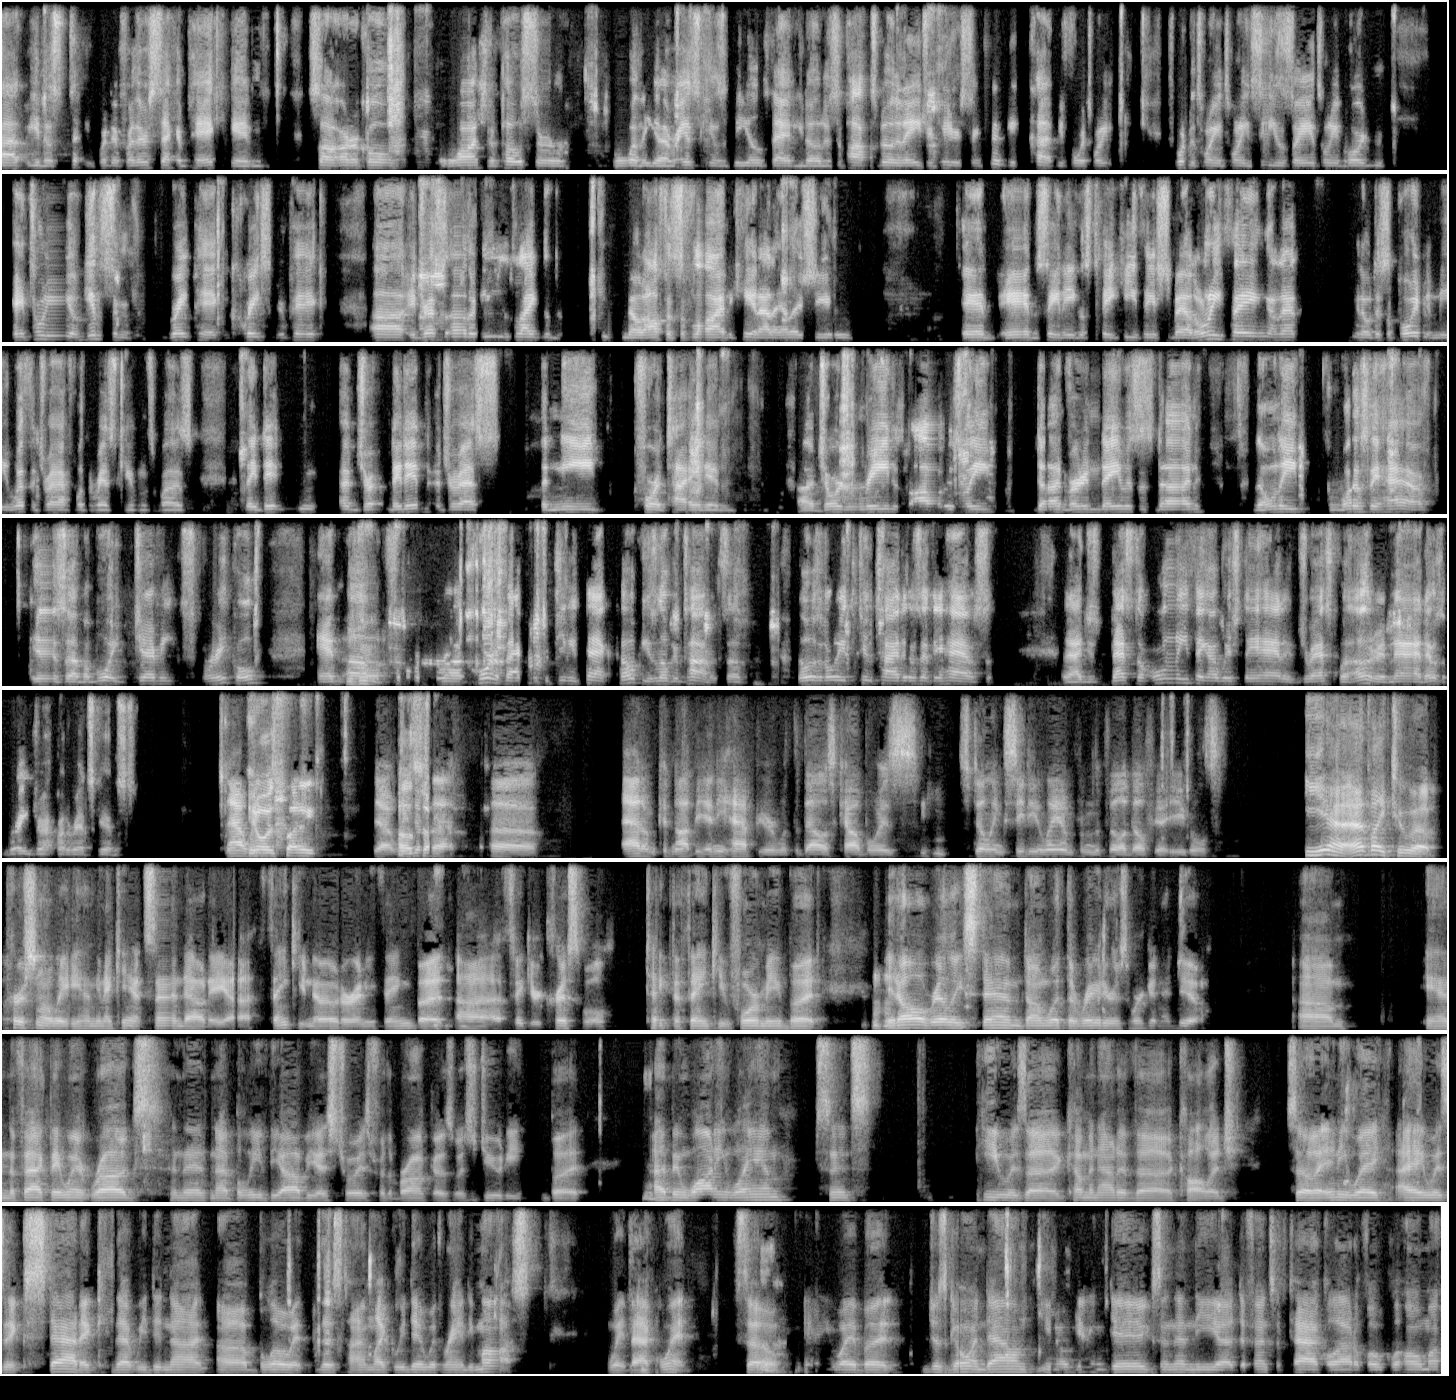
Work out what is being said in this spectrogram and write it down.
uh, you know, for their, for their second pick, and saw an article in the Washington Post or one of the uh, Redskins deals that you know there's a possibility that Adrian Peterson could get cut before 20 before the 2020 season. So Antonio Gordon, Antonio Gibson, great pick, great pick. Uh, address other needs like the you know the offensive line, the kid out of LSU, and and St. Eagles take Keith Ismael. The only thing that you know disappointed me with the draft with the Redskins was they didn't address, they didn't address the need for a tight end. Uh, Jordan Reed is obviously done. Vernon Davis is done. The only ones they have is uh, my boy Jeremy Sprinkle and uh, mm-hmm. former uh, quarterback for Virginia Tech, Hokies Logan Thomas. So those are the only two tight ends that they have. So, and I just that's the only thing I wish they had addressed. But other than that, that was a great draft by the Redskins. Now you know it's funny. Yeah, we oh, know sorry. that uh, Adam could not be any happier with the Dallas Cowboys mm-hmm. stealing CeeDee Lamb from the Philadelphia Eagles. Yeah, I'd like to uh, personally. I mean, I can't send out a uh, thank you note or anything, but uh, I figure Chris will take the thank you for me. But mm-hmm. it all really stemmed on what the Raiders were going to do. Um, and the fact they went Ruggs, and then I believe the obvious choice for the Broncos was Judy. But mm-hmm. I've been wanting Lamb since he was uh, coming out of the college. So anyway, I was ecstatic that we did not uh, blow it this time like we did with Randy Moss way back when. So anyway, but just going down, you know, getting Diggs, and then the uh, defensive tackle out of Oklahoma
